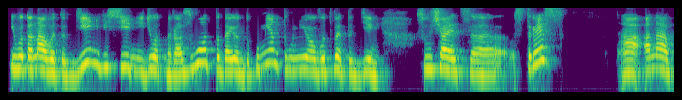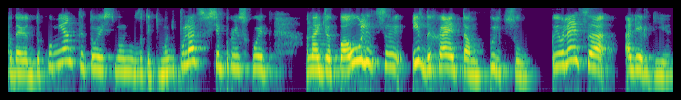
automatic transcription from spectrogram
и вот она в этот день весенний идет на развод, подает документы, у нее вот в этот день случается стресс, она подает документы, то есть вот эти манипуляции все происходят, она идет по улице и вдыхает там пыльцу. Появляется аллергия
